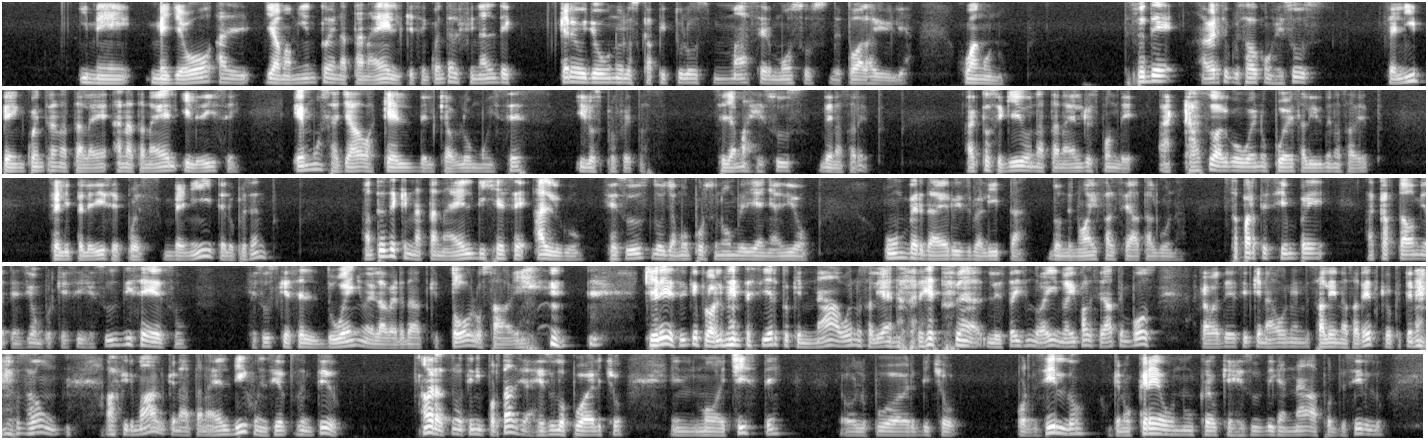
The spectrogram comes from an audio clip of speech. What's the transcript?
y me, me llevó al llamamiento de Natanael, que se encuentra al final de, creo yo, uno de los capítulos más hermosos de toda la Biblia, Juan 1. Después de haberse cruzado con Jesús, Felipe encuentra a Natanael y le dice, hemos hallado aquel del que habló Moisés y los profetas. Se llama Jesús de Nazaret. Acto seguido, Natanael responde, ¿acaso algo bueno puede salir de Nazaret? Felipe le dice, pues vení y te lo presento. Antes de que Natanael dijese algo, Jesús lo llamó por su nombre y añadió, un verdadero israelita, donde no hay falsedad alguna. Esta parte siempre ha captado mi atención, porque si Jesús dice eso, Jesús que es el dueño de la verdad, que todo lo sabe, quiere decir que probablemente es cierto que nada bueno salía de Nazaret. O sea, le está diciendo ahí, no hay falsedad en vos. Acabas de decir que nada bueno sale de Nazaret. Creo que tenés razón. Afirmar lo que Natanael dijo en cierto sentido. Ahora, esto no tiene importancia. Jesús lo pudo haber hecho en modo de chiste, o lo pudo haber dicho por decirlo, aunque no creo, no creo que Jesús diga nada por decirlo.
